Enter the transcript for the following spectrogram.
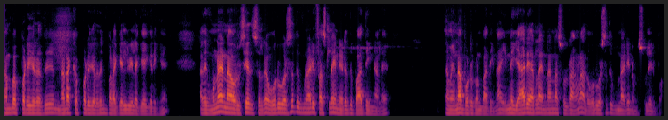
நம்பப்படுகிறது நடக்கப்படுகிறதுன்னு பல கேள்விகளை கேட்குறீங்க. அதுக்கு முன்னாடி நான் ஒரு விஷயத்த சொல்கிறேன் ஒரு வருஷத்துக்கு முன்னாடி ஃபர்ஸ்ட் லைன் எடுத்து பார்த்தீங்கனாலே நம்ம என்ன போட்டிருக்கோம்னு பார்த்தீங்கன்னா இன்னைக்கு யார் யாரெல்லாம் என்னென்ன சொல்கிறாங்களோ அது ஒரு வருஷத்துக்கு முன்னாடியே நம்ம சொல்லியிருப்போம்.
